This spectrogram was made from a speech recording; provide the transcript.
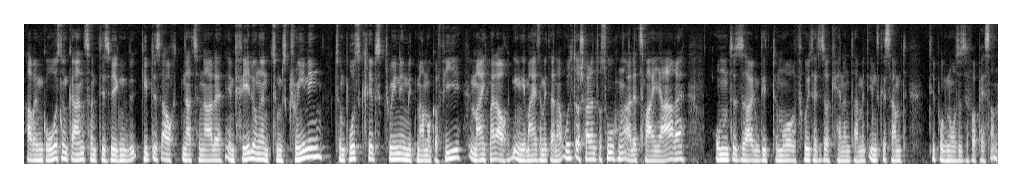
Aber im Großen und Ganzen, und deswegen gibt es auch nationale Empfehlungen zum Screening, zum Brustkrebs-Screening mit Mammographie, manchmal auch gemeinsam mit einer Ultraschalluntersuchung alle zwei Jahre, um sozusagen die Tumore frühzeitig zu erkennen und damit insgesamt die Prognose zu verbessern.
